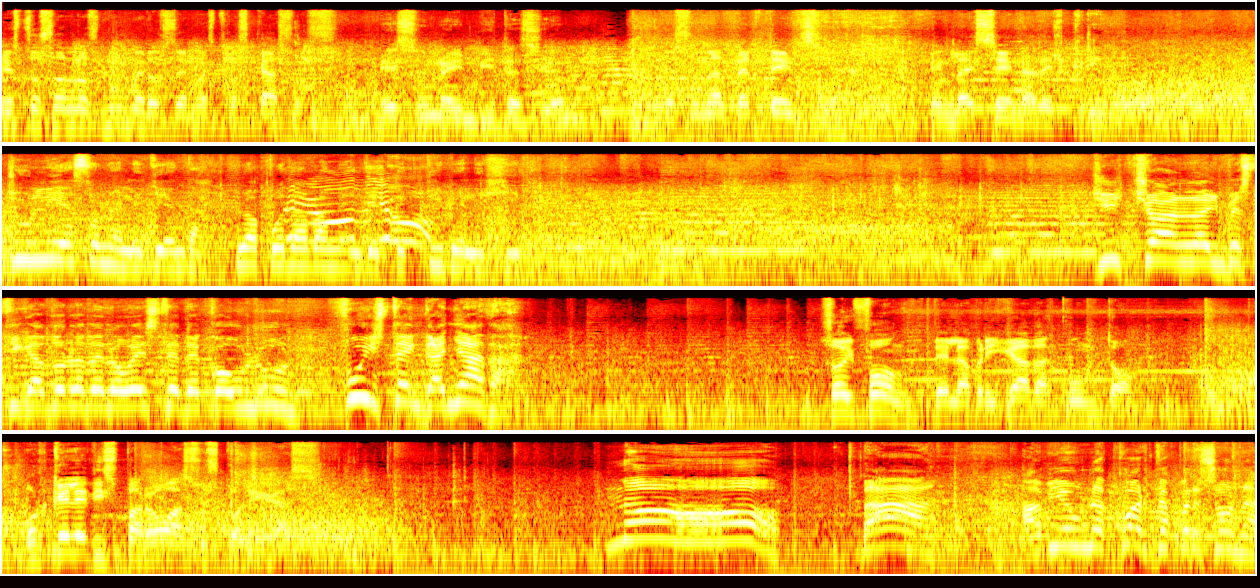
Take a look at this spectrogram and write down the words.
Estos son los números de nuestros casos. ¿Es una invitación? Es una advertencia en la escena del crimen. Julie es una leyenda. Lo apodaban el detective elegido. Ji-chan, la investigadora del oeste de Kowloon. Fuiste engañada. Soy Fong, de la Brigada Kunto. ¿Por qué le disparó a sus colegas? ¡Bang! Había una cuarta persona.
